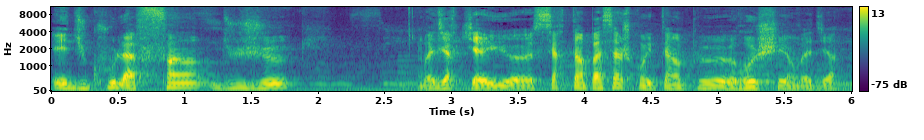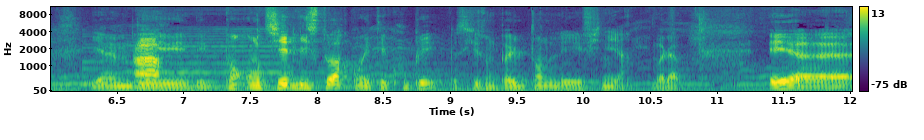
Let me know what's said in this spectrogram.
Et du coup, la fin du jeu, on va dire qu'il y a eu euh, certains passages qui ont été un peu rushés, on va dire. Il y a même Ah. des, des pans entiers de l'histoire qui ont été coupés parce qu'ils n'ont pas eu le temps de les finir. Voilà. Et, euh,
